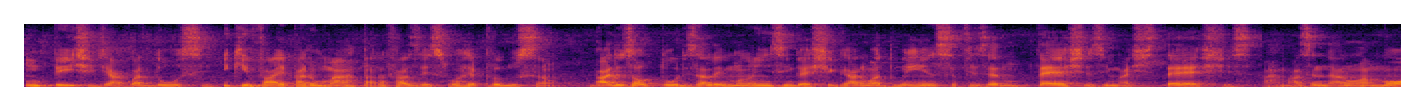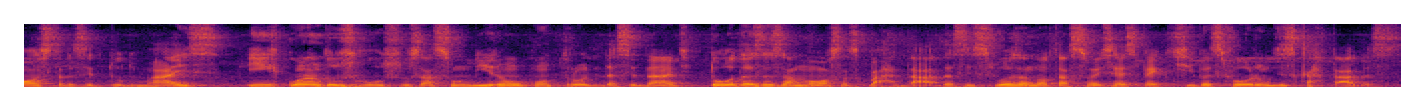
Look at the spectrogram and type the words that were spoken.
um peixe de água doce, e que vai para o mar para fazer sua reprodução. Vários autores alemães investigaram a doença, fizeram testes e mais testes, armazenaram amostras e tudo mais. E quando os russos assumiram o controle da cidade, todas as amostras guardadas e suas anotações respectivas foram descartadas.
